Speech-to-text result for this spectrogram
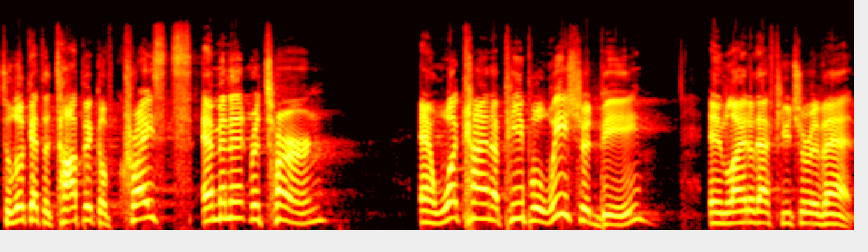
to look at the topic of Christ's imminent return and what kind of people we should be in light of that future event.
